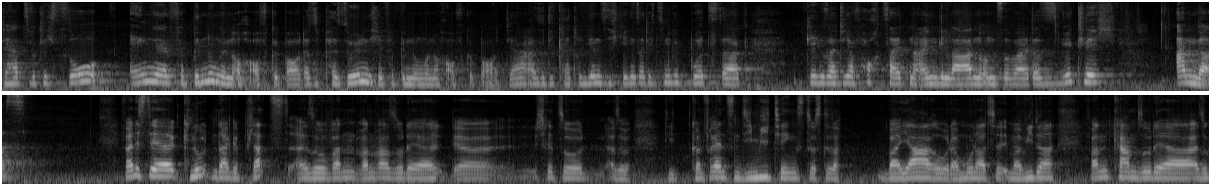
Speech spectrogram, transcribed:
der hat wirklich so enge Verbindungen auch aufgebaut, also persönliche Verbindungen auch aufgebaut. Ja? Also die gratulieren sich gegenseitig zum Geburtstag, gegenseitig auf Hochzeiten eingeladen und so weiter. Das ist wirklich anders. Wann ist der Knoten da geplatzt? Also wann, wann war so der, der Schritt so, also die Konferenzen, die Meetings, du hast gesagt, über Jahre oder Monate immer wieder. Wann kam so der, also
